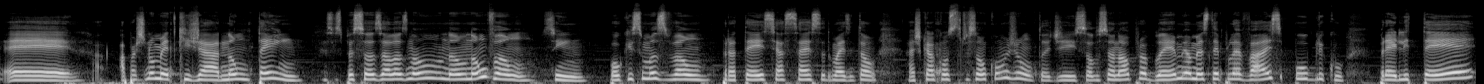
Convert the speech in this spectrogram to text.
é, a partir do momento que já não tem, essas pessoas elas não, não, não vão, sim. Pouquíssimas vão para ter esse acesso e tudo mais. Então, acho que é uma construção conjunta de solucionar o problema e ao mesmo tempo levar esse público para ele ter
